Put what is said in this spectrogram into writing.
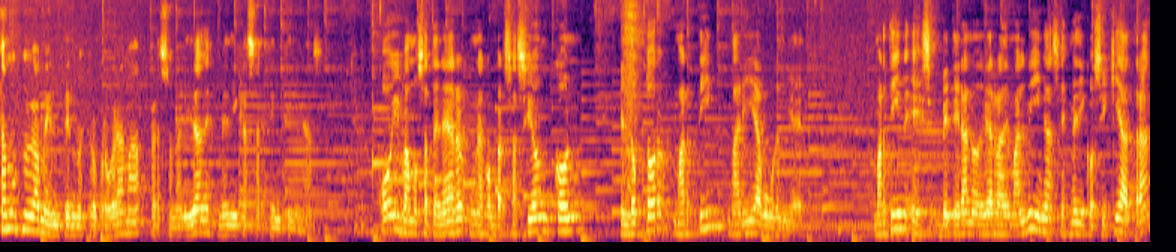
Estamos nuevamente en nuestro programa Personalidades Médicas Argentinas. Hoy vamos a tener una conversación con el doctor Martín María Bourdieu. Martín es veterano de guerra de Malvinas, es médico psiquiatra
